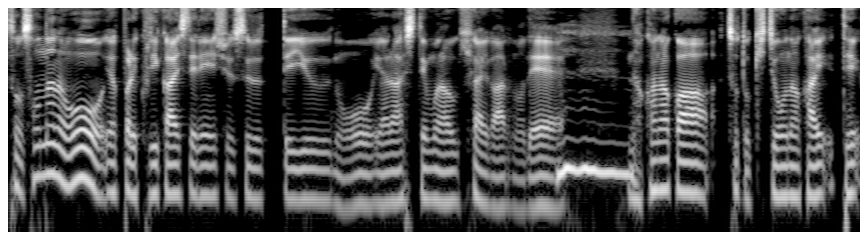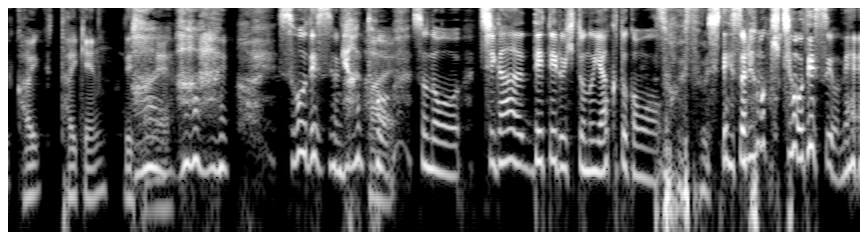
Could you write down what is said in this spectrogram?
そう、そんなのをやっぱり繰り返して練習するっていうのをやらせてもらう機会があるのでう、んなかなかちょっと貴重なかいてかい体験でしたね。はい。はい。そうですよね。あと、はいその、血が出てる人の役とかも。して、それも貴重ですよね。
